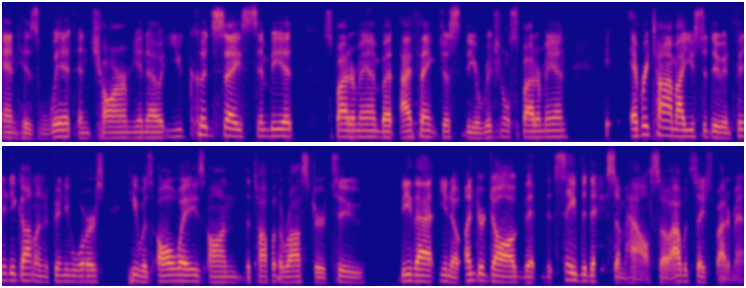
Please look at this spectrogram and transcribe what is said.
and his wit and charm. You know, you could say symbiote Spider Man, but I think just the original Spider Man. Every time I used to do Infinity Gauntlet and Infinity Wars, he was always on the top of the roster to be that you know underdog that, that saved the day somehow. So I would say Spider Man.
